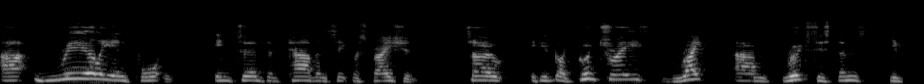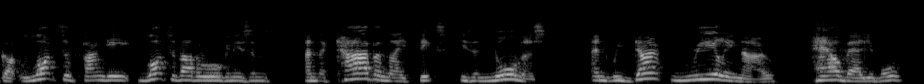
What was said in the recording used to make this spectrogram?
are really important in terms of carbon sequestration. So if you've got good trees, great um, root systems, you've got lots of fungi, lots of other organisms, and the carbon they fix is enormous. And we don't really know how valuable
